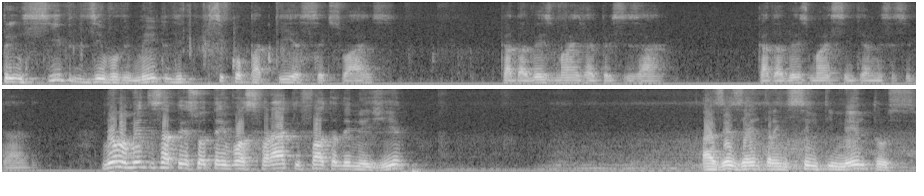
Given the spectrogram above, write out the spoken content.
princípio de desenvolvimento de psicopatias sexuais, cada vez mais vai precisar, cada vez mais sentir a necessidade Normalmente essa pessoa tem voz fraca e falta de energia. Às vezes entra em sentimentos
